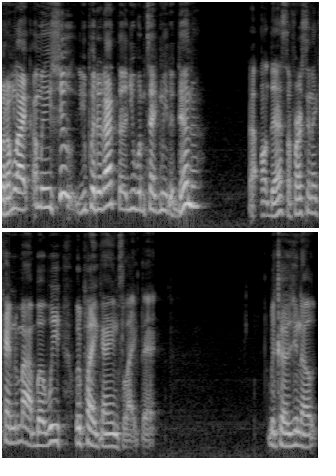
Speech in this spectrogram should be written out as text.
But I'm like, I mean, shoot, you put it out there, you wouldn't take me to dinner. Uh, that's the first thing that came to mind. But we we play games like that because you know,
